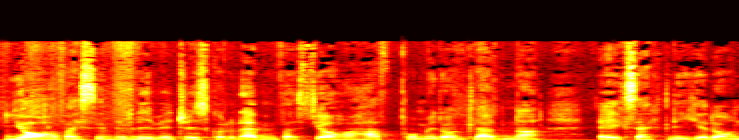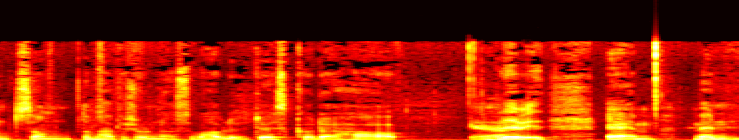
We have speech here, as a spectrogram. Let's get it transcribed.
jag har faktiskt inte blivit dresscodad även fast jag har haft på mig de kläderna eh, exakt likadant som de här personerna som har blivit dresscodade har Ja. blivit. Em, men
